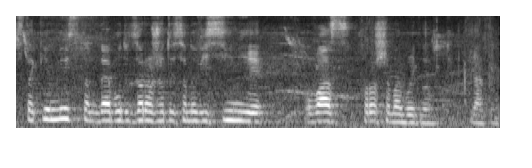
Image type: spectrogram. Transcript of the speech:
з таким містом, де будуть зароджуватися нові сім'ї, у вас хороше майбутнє. Дякую.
